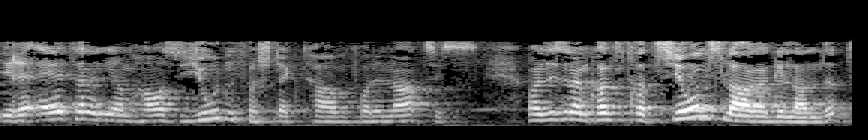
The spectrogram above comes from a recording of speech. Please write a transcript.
ihre Eltern in ihrem Haus Juden versteckt haben vor den Nazis. Und sie ist in einem Konzentrationslager gelandet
